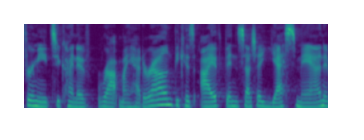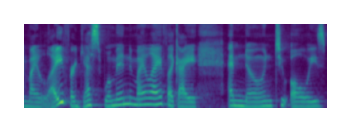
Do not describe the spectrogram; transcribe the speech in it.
for me to kind of wrap my head around because I've been such a yes man in my life or yes woman in my life. Like I am known to always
